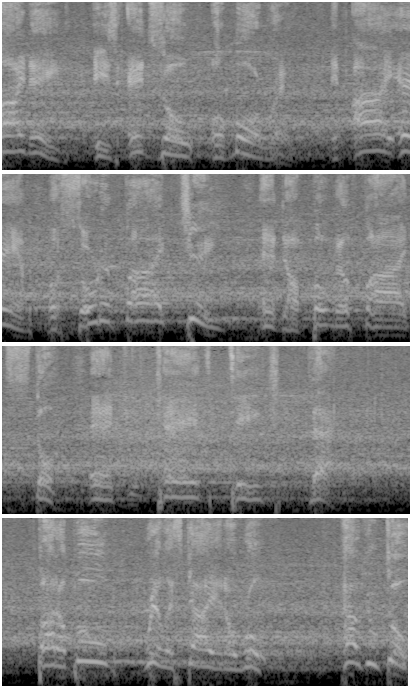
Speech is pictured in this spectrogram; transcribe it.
My name is Enzo Amore, and I am a certified G and a bona fide star, and you can't teach that. Bada boom, realest guy in a room. How you doing?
